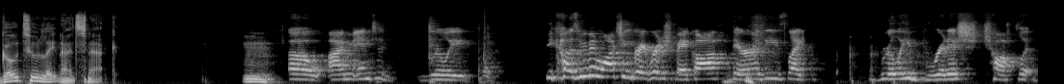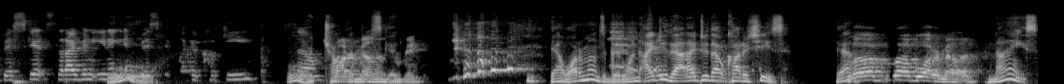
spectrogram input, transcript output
go to late night snack. Mm. Oh, I'm into really because we've been watching Great British Bake Off. There are these like really British chocolate biscuits that I've been eating, Ooh. and biscuits like a cookie. Ooh, So- a chocolate Watermelon biscuit. for me. Yeah, watermelon's a good one. I do that. I do that with cottage cheese. Yeah. Love love watermelon. Nice.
